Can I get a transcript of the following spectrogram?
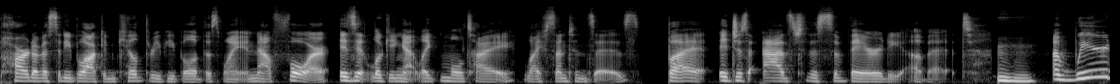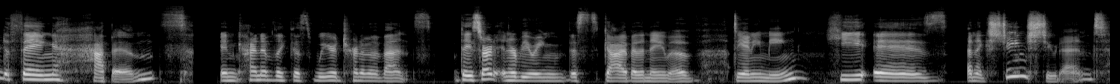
part of a city block and killed three people at this point and now four isn't looking at like multi life sentences, but it just adds to the severity of it. Mm-hmm. A weird thing happens in kind of like this weird turn of events. They start interviewing this guy by the name of Danny Meng. He is an exchange student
